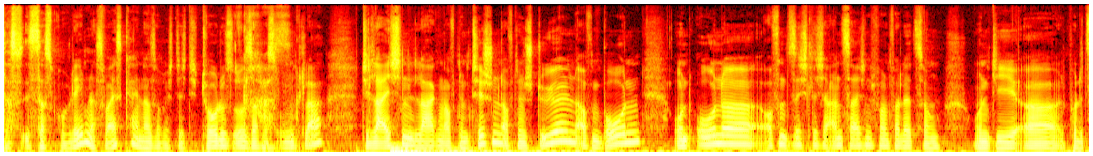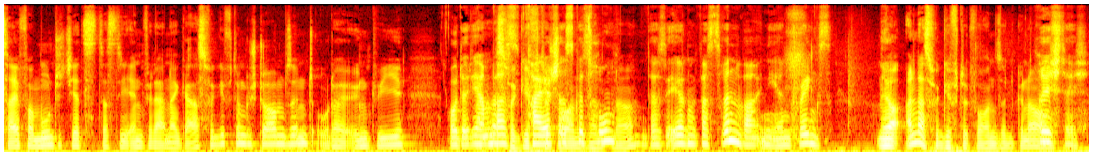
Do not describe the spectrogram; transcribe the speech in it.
das ist das Problem. Das weiß keiner so richtig. Die Todesursache Krass. ist unklar. Die Leichen lagen auf den Tischen, auf den Stühlen, auf dem Boden und ohne offensichtliche Anzeichen von Verletzung. Und die äh, Polizei vermutet jetzt, dass die entweder an einer Gasvergiftung gestorben sind oder irgendwie Oder die haben was Falsches worden sind, getrunken, ne? dass irgendwas drin war in ihren Drinks. ja, anders vergiftet worden sind. Genau. Richtig,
